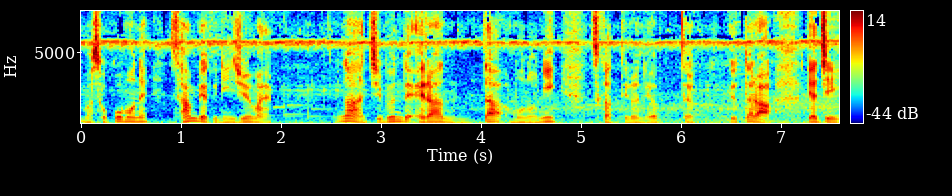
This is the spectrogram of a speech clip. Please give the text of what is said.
まあ、そこもね320万円。が自分で選んだものに使ってるんだよって言ったら家賃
